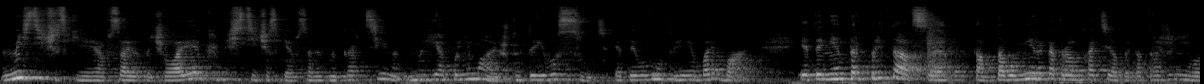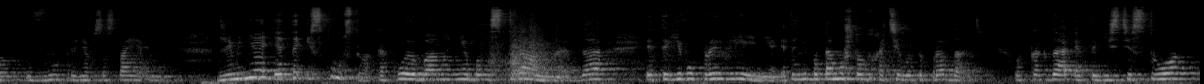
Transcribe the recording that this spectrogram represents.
Мистический абсолютно человек, мистический абсолютно картина, но я понимаю, что это его суть, это его внутренняя борьба. Это не интерпретация там, того мира, который он хотел бы, это отражение его внутреннего состояния. Для меня это искусство, какое бы оно ни было странное, да, это его проявление. Это не потому, что он хотел это продать. Вот когда это естество,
